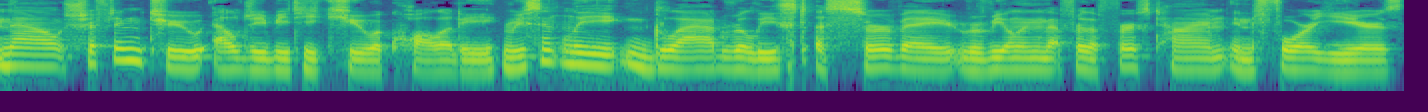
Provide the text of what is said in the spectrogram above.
Now, shifting to LGBTQ equality, recently GLAAD released a survey revealing that for the first time in four years,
